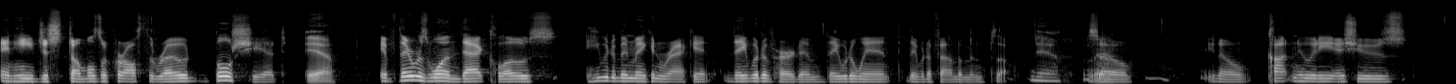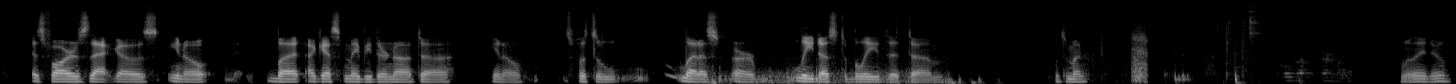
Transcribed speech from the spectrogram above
and he just stumbles across the road. Bullshit. yeah, if there was one that close, he would have been making racket. They would have heard him. They would have went. They would have found him himself. yeah. So, you know, continuity issues as far as that goes. You know, but I guess maybe they're not. Uh, you know, supposed to let us or lead us to believe that. Um, what's the matter? What are they doing?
